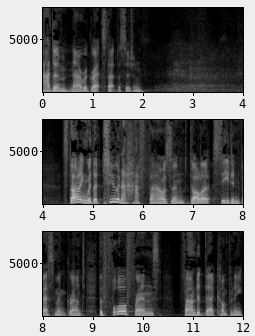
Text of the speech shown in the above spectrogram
Adam now regrets that decision. Starting with a $2,500 seed investment grant, the four friends founded their company,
